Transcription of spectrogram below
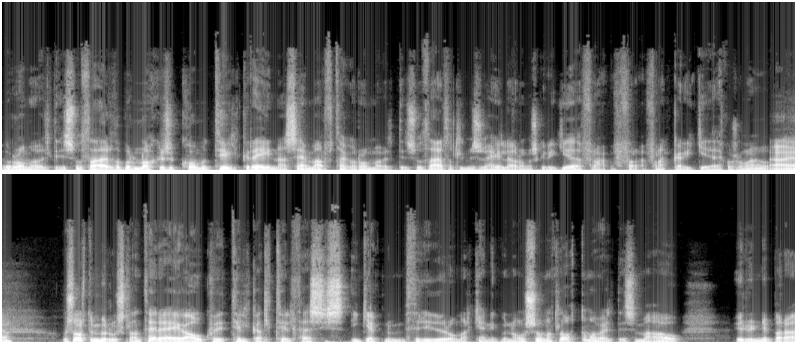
Rómaveldis? Og það er það bara nokkur sem komu til greina sem arftakar Rómaveldis. Og það er þá til mér svo heila Rómaska ríki eða fra, fra, Frankaríki eða eitthvað svona. Og, já, já. Og svo ertum við Rússland þeir eiga ákveð tilgall til þess í, gegnum þriðju Rómarkenninguna. Og svo náttúrulega Ottomaveldi sem á í rauninni bara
